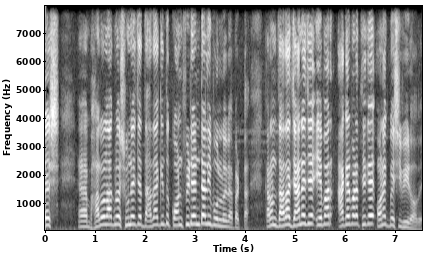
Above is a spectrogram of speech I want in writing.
বেশ ভালো লাগল শুনে যে দাদা কিন্তু কনফিডেন্টালি বলল ব্যাপারটা। কারণ দাদা জানে যে এবার আগের বারের থেকে অনেক বেশি ভিড় হবে।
